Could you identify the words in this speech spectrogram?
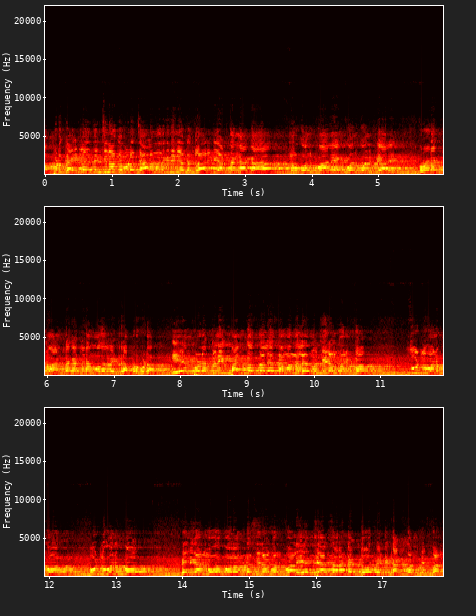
అప్పుడు గైడ్ లైన్స్ ఇచ్చినాక కూడా చాలా మందికి దీని యొక్క క్లారిటీ అర్థం కాక నువ్వు కొనుక్కోవాలి ఇంకోని కొనిపించాలి ప్రోడక్ట్ అంటగట్టడం మొదలు పెట్టారు అప్పుడు కూడా. ఏం ప్రోడక్ట్ నీకు పనికొస్తలే సంబంధం లేదు నువ్వు చీరలు కొనుక్కో సూట్లు కొనుక్కో బూట్లు కొనుక్కో పెళ్ళిగాని మొగపోలో కూడా చీరలు కొనుక్కోవాలి. ఏం చేయాలి సార్ అంటే డోర్ పెట్టి కట్టుకొని తిప్పాలి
